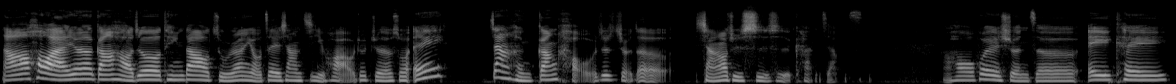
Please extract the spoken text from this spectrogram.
然后后来因为刚好就听到主任有这一项计划，我就觉得说，哎。这样很刚好，我就觉得想要去试试看这样子，然后会选择 A K，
